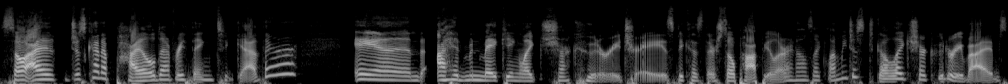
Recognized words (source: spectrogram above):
So I just kind of piled everything together and I had been making like charcuterie trays because they're so popular. And I was like, let me just go like charcuterie vibes.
